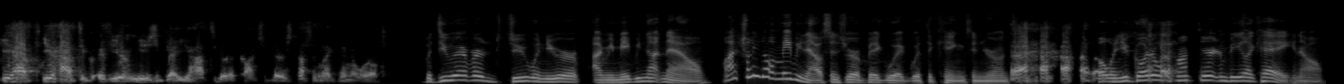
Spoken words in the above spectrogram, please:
You have to. You have to. go If you're a music guy, you have to go to a concert. There's nothing like it in the world. but do you ever do when you're? I mean, maybe not now. Actually, no, maybe now since you're a big wig with the Kings and you're on. TV. but when you go to a concert and be like, hey, you know,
